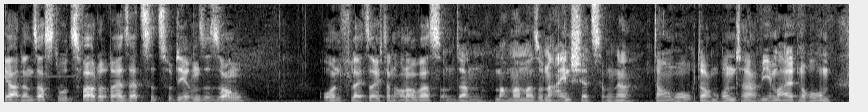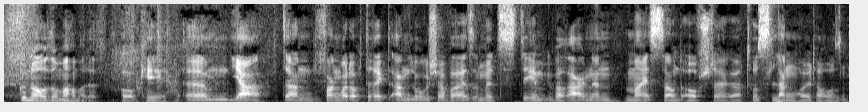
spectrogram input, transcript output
ja, dann sagst du zwei oder drei Sätze zu deren Saison. Und vielleicht sage ich dann auch noch was und dann machen wir mal so eine Einschätzung, ne? Daumen hoch, Daumen runter, wie im alten Rom. Genau, so machen wir das. Okay. Ähm, ja, dann fangen wir doch direkt an, logischerweise mit dem überragenden Meister und Aufsteiger TuS Langenholthausen.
